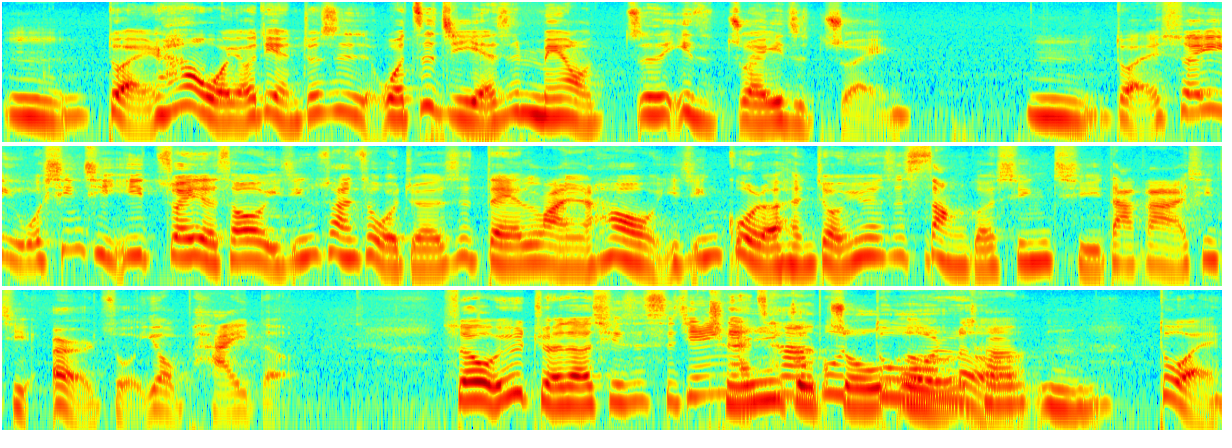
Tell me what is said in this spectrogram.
嗯，对，然后我有点就是我自己也是没有，就是一直追一直追，嗯，对，所以我星期一追的时候已经算是我觉得是 deadline，然后已经过了很久，因为是上个星期大概星期二左右拍的，所以我就觉得其实时间应该差不多了，嗯。对，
